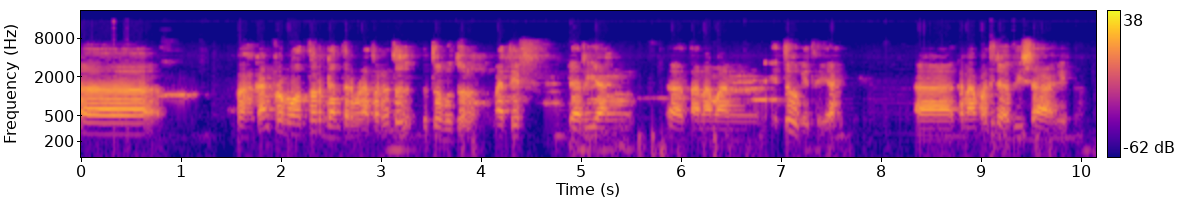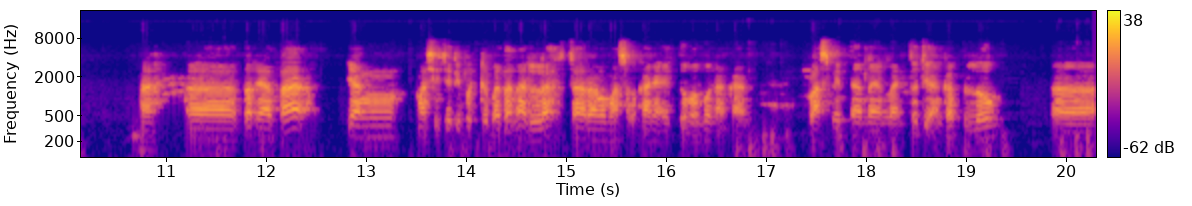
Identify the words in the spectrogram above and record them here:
uh, bahkan promotor dan terminator itu betul-betul native dari yang uh, tanaman itu gitu ya. Uh, kenapa tidak bisa gitu? Nah uh, ternyata yang masih jadi perdebatan adalah cara memasukkannya itu menggunakan plasmid dan lain-lain itu dianggap belum uh,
